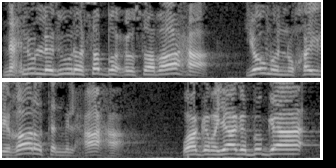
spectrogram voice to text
naxnu laduuna sabaxuu sabaaxa yowma nukhayli kaaratan milxaaxa waa gabayaaga boggaa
